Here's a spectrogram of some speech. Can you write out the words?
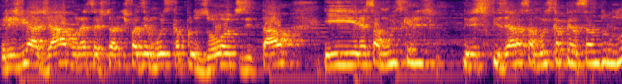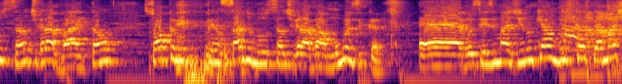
eles viajavam nessa história de fazer música para os outros e tal, e nessa música eles, eles fizeram essa música pensando no Lu Santos gravar. Então, só pelo pensar do Lu Santos gravar a música, é, vocês imaginam que é uma música até mais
